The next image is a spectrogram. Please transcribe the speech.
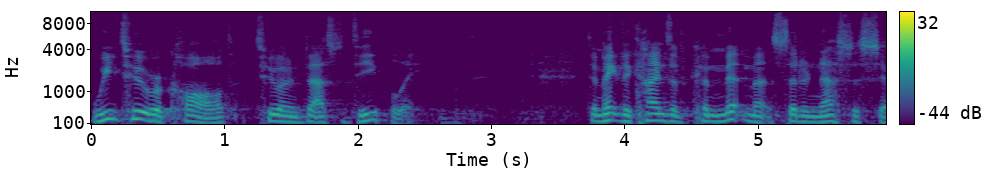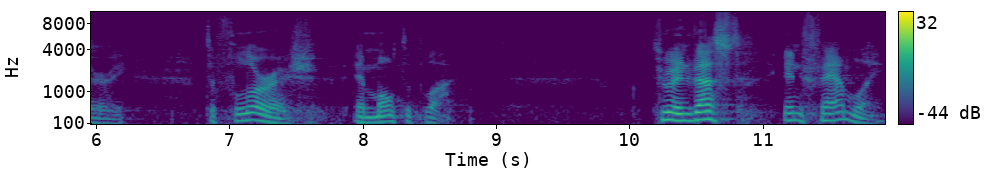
we too are called to invest deeply, to make the kinds of commitments that are necessary to flourish and multiply, to invest in family,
